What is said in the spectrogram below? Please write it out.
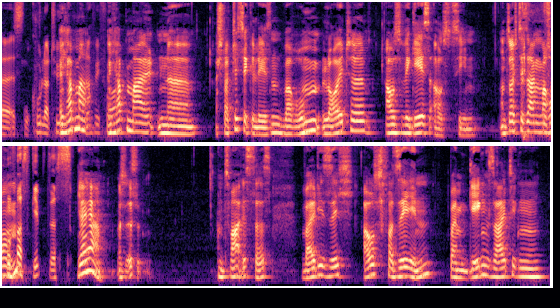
äh, ist ein cooler Typ Ich habe mal, ich hab mal eine Statistik gelesen, warum Leute aus WGs ausziehen. Und soll ich dir sagen, warum? Was gibt es? Ja, ja, es ist. Und zwar ist das, weil die sich aus Versehen beim gegenseitigen,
